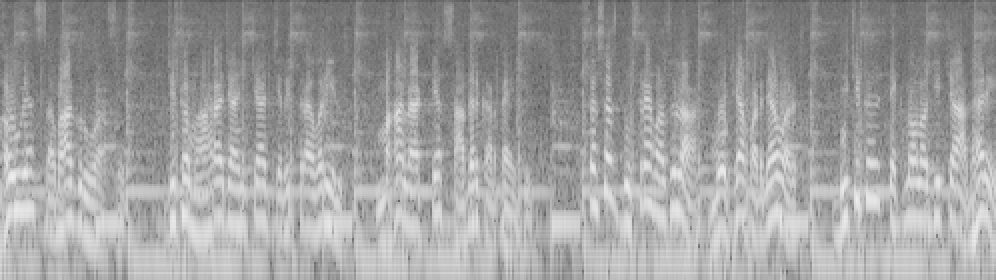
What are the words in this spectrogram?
भव्य सभागृह असेल जिथं महाराजांच्या चरित्रावरील महानाट्य सादर करता येतील. तसंच दुसऱ्या बाजूला मोठ्या पडद्यावर डिजिटल टेक्नॉलॉजीच्या आधारे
